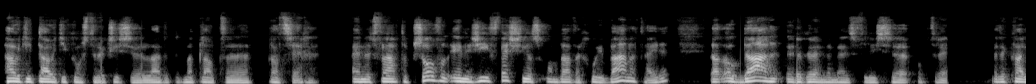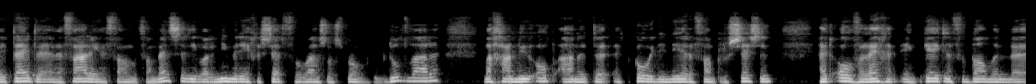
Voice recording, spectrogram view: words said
houtje-touwtje constructies, laat ik het maar plat, plat zeggen. En het vraagt ook zoveel energie, professionals, om dat een goede banen dat ook daar een rendementsverlies uh, optreedt. De kwaliteiten en ervaringen van, van mensen, die worden niet meer ingezet voor waar ze oorspronkelijk bedoeld waren, maar gaan nu op aan het, uh, het coördineren van processen, het overleggen in ketenverbanden uh,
